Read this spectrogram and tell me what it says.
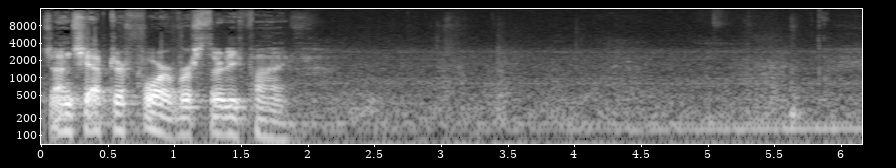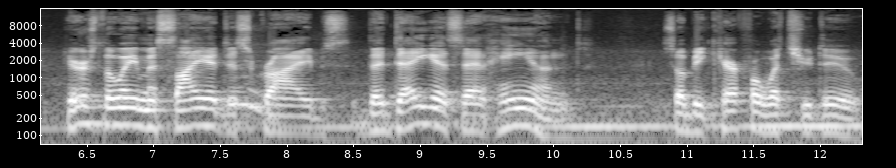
John chapter 4, verse 35. Here's the way Messiah describes the day is at hand, so be careful what you do.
